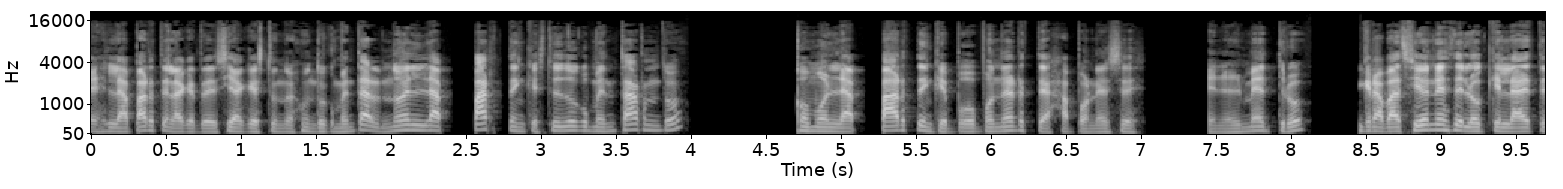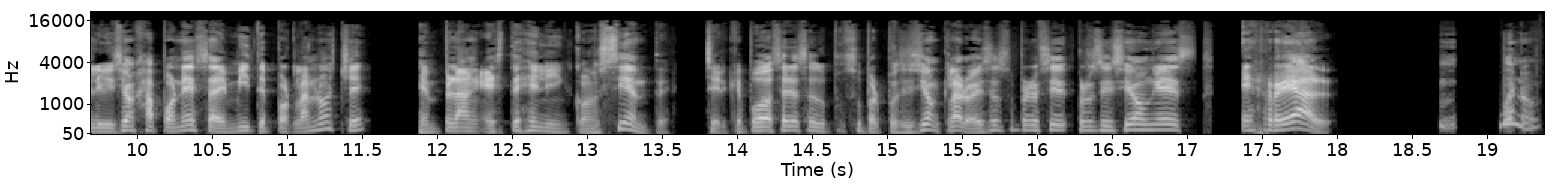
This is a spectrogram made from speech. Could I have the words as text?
Es la parte en la que te decía que esto no es un documental, no en la parte en que estoy documentando, como en la parte en que puedo ponerte a japoneses en el metro, grabaciones de lo que la televisión japonesa emite por la noche, en plan, este es el inconsciente. Es decir, que puedo hacer esa superposición. Claro, esa superposición es, es real. Bueno,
